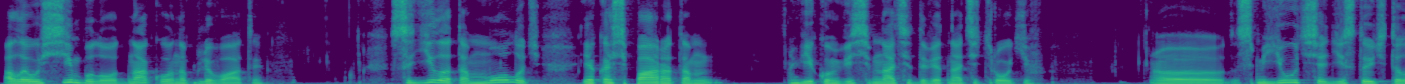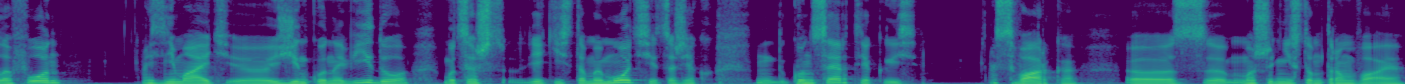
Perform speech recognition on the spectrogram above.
Але усім було однаково наплювати. Сиділа там молодь, якась пара там віком 18-19 років, е, сміються, дістають телефон, знімають е, жінку на відео, бо це ж якісь там емоції, це ж як концерт якийсь, сварка е, з машиністом трамвая.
